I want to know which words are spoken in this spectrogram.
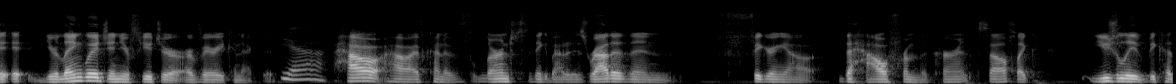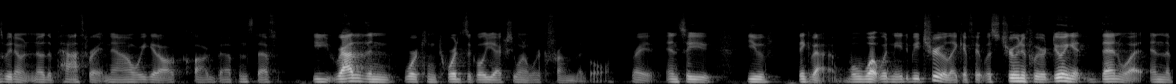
it, it, your language and your future are very connected. Yeah. How how I've kind of learned to think about it is rather than figuring out the how from the current self, like usually because we don't know the path right now, we get all clogged up and stuff. You, rather than working towards the goal, you actually want to work from the goal, right? And so you you've think about well what would need to be true? Like if it was true and if we were doing it then what? And the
